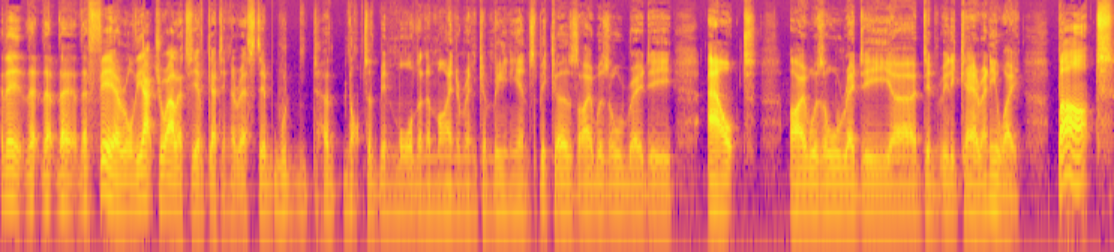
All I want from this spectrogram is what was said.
the, the, the, the, fear or the actuality of getting arrested wouldn't have not have been more than a minor inconvenience because I was already out. I was already uh, didn't really care anyway. But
